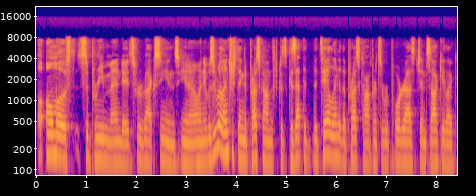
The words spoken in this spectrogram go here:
almost supreme mandates for vaccines, you know, and it was real interesting the press conference because because at the, the tail end of the press conference, a reporter asked Jen Psaki like,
